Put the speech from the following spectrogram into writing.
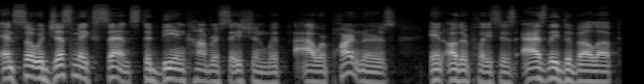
And so it just makes sense to be in conversation with our partners in other places as they develop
